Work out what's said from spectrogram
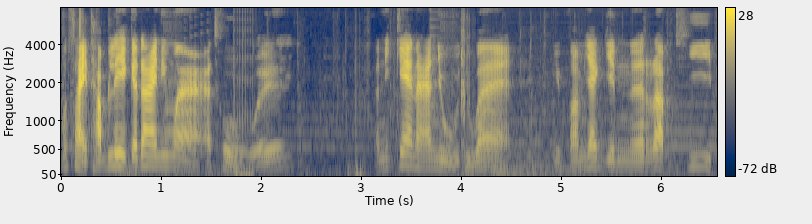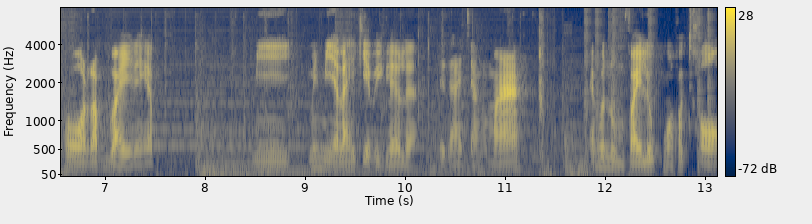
มันใส่ทับเลขก็ได้นี่หว่าอะโถเอ้ยอันนี้แก้นานอยู่ถือว่ามีความยากเย็นในระดับที่พอรับไหวนะครับ มีไม่มีอะไรให้เก็บอีกแล้วเหรอเสียดายจังมาให้พ่อหนุ่มไฟลุกหัวฟักทอง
